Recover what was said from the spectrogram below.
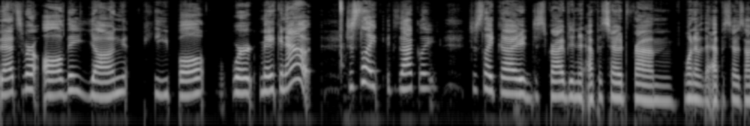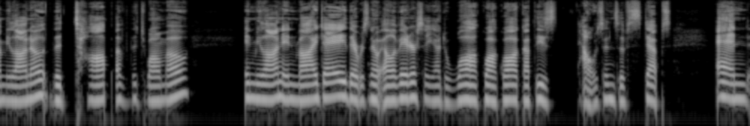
that's where all the young people were making out. Just like exactly, just like I described in an episode from one of the episodes on Milano, the top of the Duomo in Milan. In my day, there was no elevator, so you had to walk, walk, walk up these thousands of steps. And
